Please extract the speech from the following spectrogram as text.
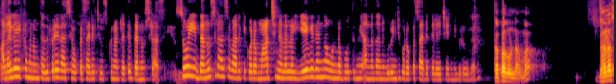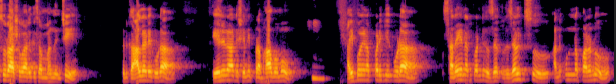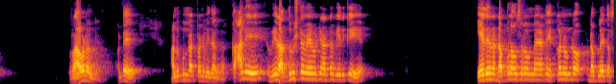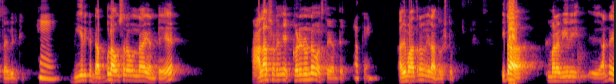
అలాగే ఇక మనం తదుపరి రాశి ఒక్కసారి చూసుకున్నట్లయితే ధనుసు రాశి. సో ఈ ధనుసు రాశి వారికి కూడా మార్చి నెలలో ఏ విధంగా ఉండబోతుంది అన్న దాని గురించి కూడా ఒకసారి తెలియచేయండి గురువు గారు తప్పకుండా అమ్మ. ధనస్సు రాశి వారికి సంబంధించి వీరికి ఆల్రెడీ కూడా ఏలినాటి శని ప్రభావము అయిపోయినప్పటికీ కూడా సరైనటువంటి రిజల్ రిజల్ట్స్ అనుకున్న పనులు రావడం లేదు. అంటే అనుకున్నటువంటి విధంగా. కానీ వీరి అదృష్టం ఏమిటి అంటే వీరికి ఏదైనా డబ్బులు అవసరం ఉన్నాయంటే ఎక్కడి నుండో డబ్బులు అయితే వస్తాయి వీరికి. వీరికి డబ్బులు అవసరం ఉన్నాయంటే ఆల్ ఆఫ్ సడన్గా ఎక్కడి నుండో వస్తాయి అంతే. ఓకే. అది మాత్రం వీరి అదృష్టం. ఇక మన వీరి అంటే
